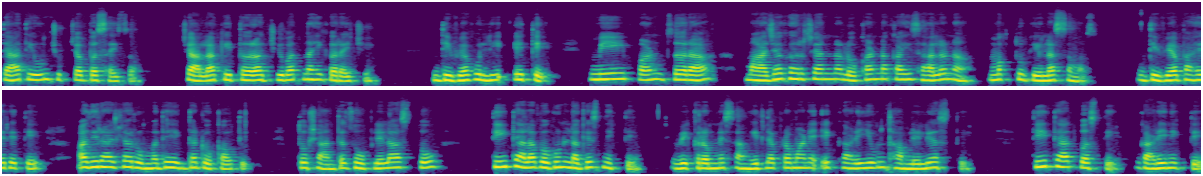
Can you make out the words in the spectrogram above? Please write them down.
त्यात येऊन चुपचाप बसायचं. चालाकी तर अजिबात नाही करायची. दिव्या बोलली येते. मी पण जरा माझ्या घरच्यांना लोकांना काही झालं ना मग तू गेला समज. दिव्या बाहेर येते. अधिराजला रूममध्ये एकदा डोकावते. तो शांत झोपलेला असतो. ती त्याला बघून लगेच निघते. विक्रमने सांगितल्याप्रमाणे एक गाडी येऊन थांबलेली असते. ती त्यात बसते. गाडी निघते.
